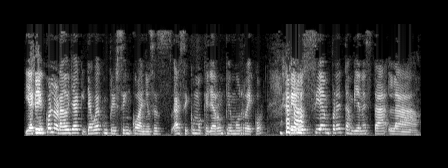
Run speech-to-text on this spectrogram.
Y aquí en Colorado ya, ya voy a cumplir cinco años, es así como que ya rompimos récord, pero siempre también está la,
